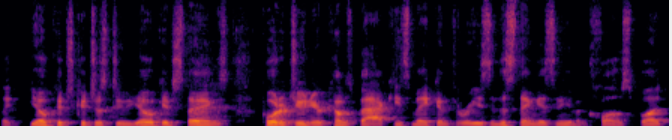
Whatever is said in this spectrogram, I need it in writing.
Like Jokic could just do Jokic things. Porter Jr. comes back, he's making threes, and this thing isn't even close. But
